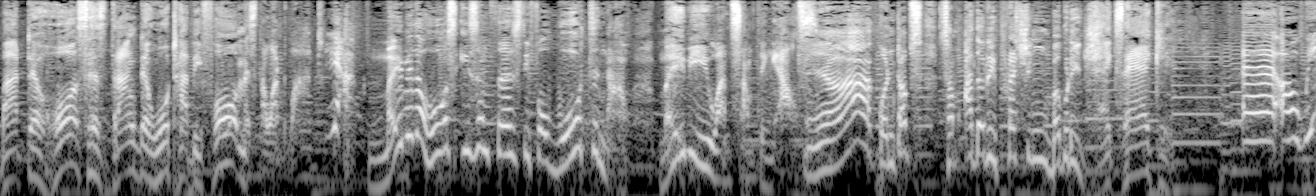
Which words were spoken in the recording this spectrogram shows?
But the horse has drunk the water before, Mr. Watwat. Yeah, maybe the horse isn't thirsty for water now. Maybe he wants something else. Yeah, Quintops, some other refreshing beverage. Exactly. Uh, are we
